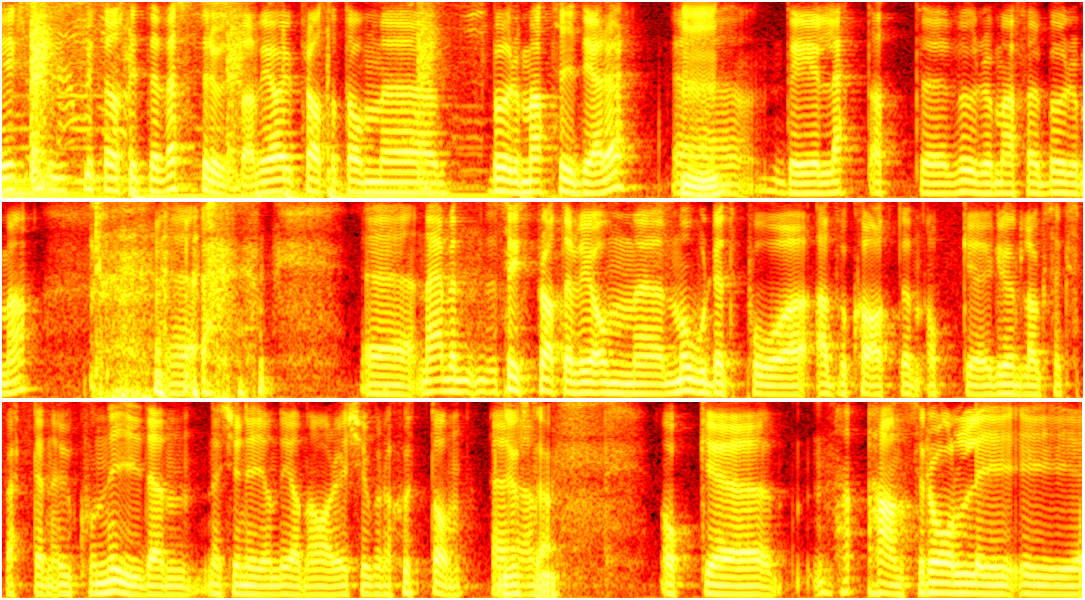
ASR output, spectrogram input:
Vi flyttar oss lite västerut va? Vi har ju pratat om eh, Burma tidigare. Eh, mm. Det är lätt att eh, vurma för Burma. Nej men sist pratade vi om mordet på advokaten och grundlagsexperten Ukoni den, den 29 januari 2017. Just det. Och hans roll i, i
